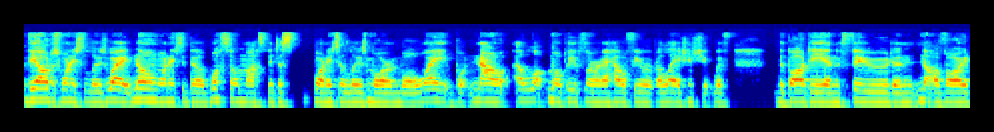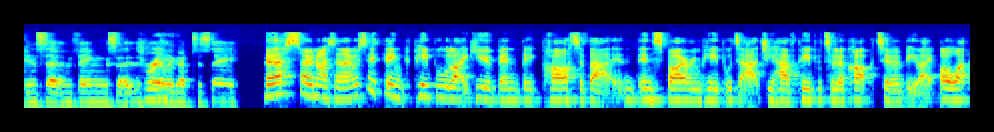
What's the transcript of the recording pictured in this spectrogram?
they all just wanted to lose weight. No one wanted to build muscle mass. They just wanted to lose more and more weight. But now a lot more people are in a healthier relationship with the body and food and not avoiding certain things. So it's really mm. good to see. No, that's so nice. And I also think people like you have been a big part of that, in, inspiring people to actually have people to look up to and be like, oh, I,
